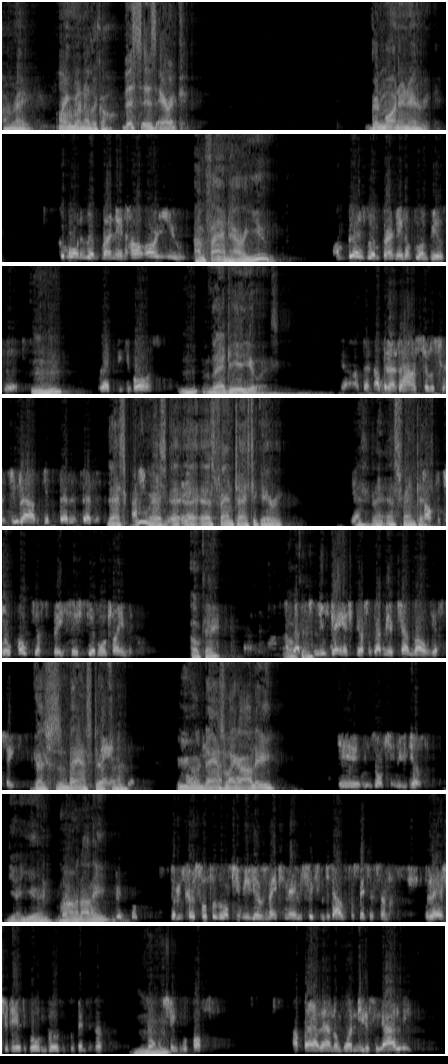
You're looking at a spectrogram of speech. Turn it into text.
all right. Bring me another call. This is Eric. Good morning, Eric. Good morning, Reverend Barnett. How are you? I'm fine. How are you? I'm blessed, Reverend Barnett. I'm doing real good. Mm-hmm. Glad to hear your voice. Mm-hmm. I'm glad to hear yours. Yeah, I've been, I've been at the hospital since July. I'm getting better and better. That's cool. That's, that, that's fantastic, Eric. Yeah. That's, that's fantastic. Talked to Joe Polk yesterday. He said he's still going to train me. Okay. I got some new dance steps. I got me a catalog yesterday. Got some dance steps, huh? You Oh, gonna yeah. dance like Ali? Yeah, we was on TV together. Yeah, you and Muhammad Ali. The Kurt Sutton was on TV together in 1996 in the Dallas Convention Center. The last year they had the Golden Globes and Convention Center. Soul Mhm. Machine with Puffs. I bowed down on one knee to say, Ali,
